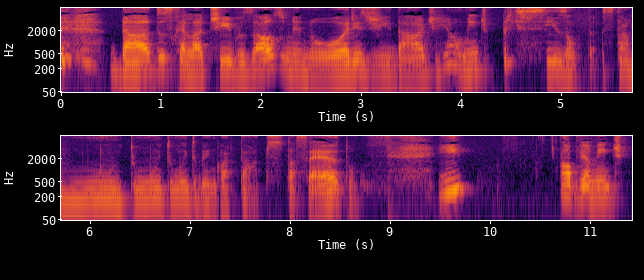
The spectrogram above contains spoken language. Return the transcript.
dados relativos aos menores de idade realmente precisam estar muito, muito, muito bem guardados, tá certo? E, obviamente,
